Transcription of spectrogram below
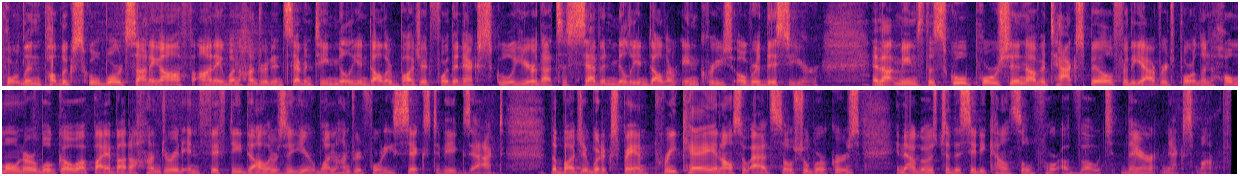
Portland Public School Board signing off on a $117 million budget for the next school year. That's a $7 million increase over this year. And that means the school portion of a tax bill for the average Portland homeowner will go up by about $150 a year, $146 to be exact. The budget would expand pre-K and also add social workers. It now goes to the city council for a vote there next month.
